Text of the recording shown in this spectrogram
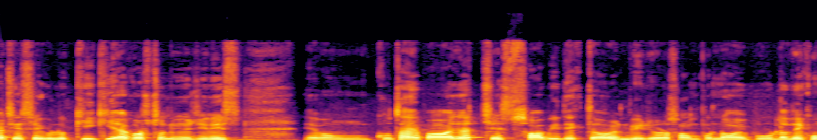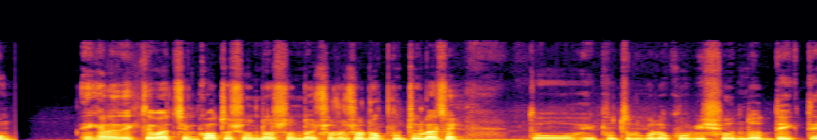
আছে। সেগুলো কি কি আকর্ষণীয় জিনিস? এবং কোথায় পাওয়া যাচ্ছে সবই দেখতে পাবেন। ভিডিওটা সম্পূর্ণভাবে পুরোটা দেখুন। এখানে দেখতে পাচ্ছেন কত সুন্দর সুন্দর ছোট ছোট পুতুল আছে। তো এই পুতুলগুলো খুবই সুন্দর দেখতে।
